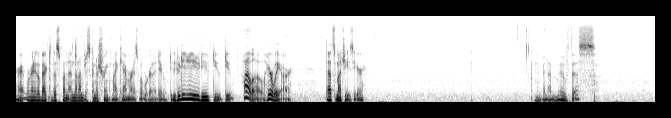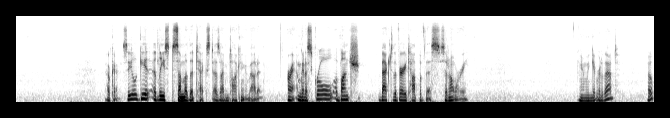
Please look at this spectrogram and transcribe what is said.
All right, we're going to go back to this one, and then I'm just going to shrink my camera is what we're going to do. Do, do, do, do, do, do, do. Hello, here we are. That's much easier. I'm going to move this. Okay, so you'll get at least some of the text as I'm talking about it. All right, I'm going to scroll a bunch back to the very top of this, so don't worry. And we can get rid of that. Oh,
